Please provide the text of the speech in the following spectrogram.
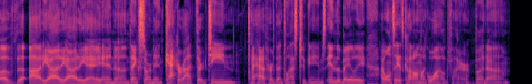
of the Adi Adi Adi and uh, thanks to our man Kakarot 13. I have heard that the last two games in the Bailey. I won't say it's caught on like wildfire, but um,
